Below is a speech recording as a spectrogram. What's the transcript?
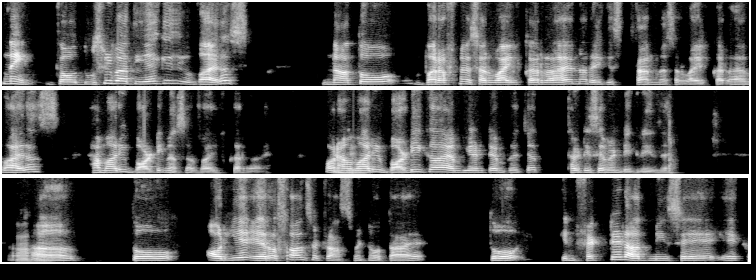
नहीं तो दूसरी बात यह है कि वायरस ना तो बर्फ़ में सरवाइव कर रहा है ना रेगिस्तान में सरवाइव कर रहा है। वायरस हमारी बॉडी में सरवाइव कर रहा है और हमारी बॉडी का एम्बियंट टेम्परेचर 37 डिग्रीज है। आ, तो और ये एरोसॉल से ट्रांसमिट होता है तो इन्फेक्टेड आदमी से एक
